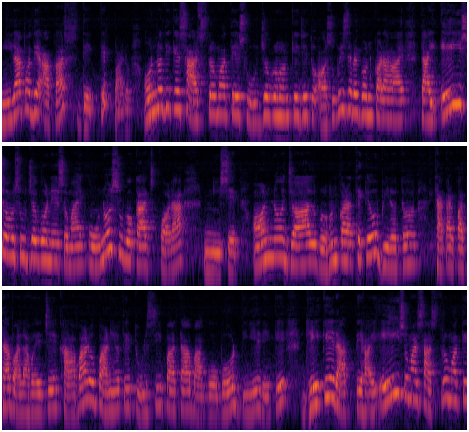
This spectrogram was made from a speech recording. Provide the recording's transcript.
নিরাপদে আকাশ দেখতে পারো। অন্যদিকে শাস্ত্র মতে সূর্যগ্রহণকে যেহেতু অশুভ হিসেবে গ্রহণ করা হয়, তাই এই সূর্যগ্রহণের সময় কোনো শুভ কাজ করা নিষেধ। অন্ন, জল গ্রহণ করা থেকেও বিরত থাকার কথা বলা হয়েছে, খাবার ও পানীয়তে তুলসী পাতা বা গোবর দিয়ে রেখে ঢেকে রাখতে হয়। এই সময় শাস্ত্র মতে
